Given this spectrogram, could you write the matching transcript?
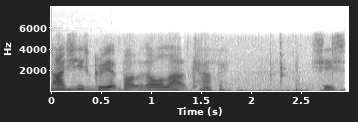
ah, she's great, but with all that, Kathy. She's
